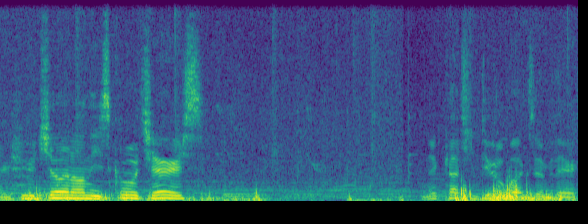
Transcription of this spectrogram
are here chilling on these cool chairs. And they're catching doodle bugs over there.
